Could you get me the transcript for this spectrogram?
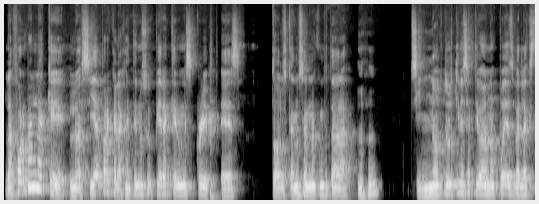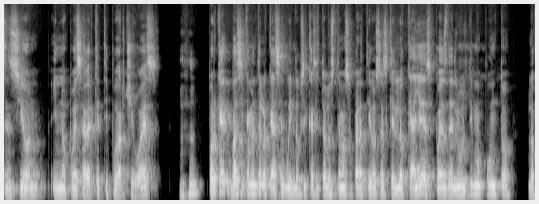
La forma en la que lo hacía para que la gente no supiera que era un script es todos los que han usado una computadora Ujú, si no lo tienes activado, no puedes ver la extensión y no puedes saber qué tipo de archivo es. Porque básicamente lo que hace Windows y casi todos los sistemas operativos es que lo que haya después del último punto lo.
